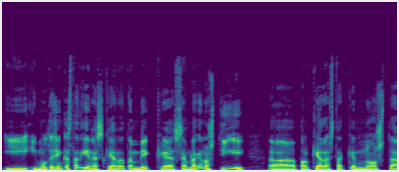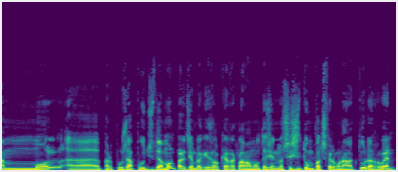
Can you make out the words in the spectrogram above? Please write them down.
i, i molta gent que està dient Esquerra també que sembla que no estigui eh, pel que ha d'estar, que no està molt eh, per posar Puigdemont, per exemple, que és el que reclama molta gent. No sé si tu em pots fer alguna lectura, Rubén.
